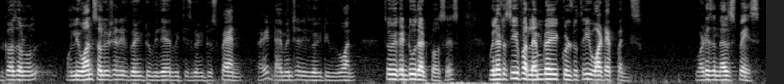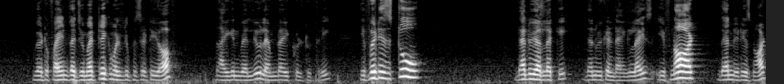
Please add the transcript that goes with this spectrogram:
because only one solution is going to be there which is going to span right dimension is going to be 1. So, we can do that process we will have to see for lambda equal to 3 what happens what is the null space we have to find the geometric multiplicity of the eigenvalue lambda equal to 3 if it is 2 then we are lucky then we can diagonalize if not then it is not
